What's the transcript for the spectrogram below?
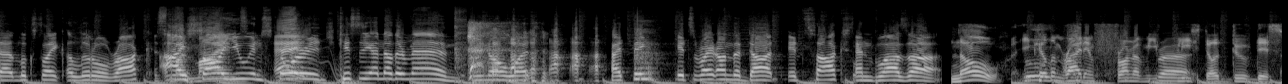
that looks like a little rock? It's I saw mind. you in Hey. storage kissing another man. You know what? I think it's right on the dot. It's Socks and Blaza. No, you killed him right in front of me. Bruh. Please don't do this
